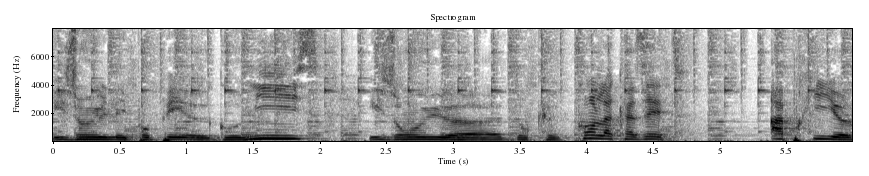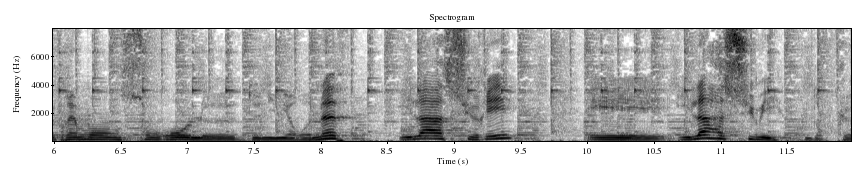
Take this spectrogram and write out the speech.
Ils ont eu l'épopée euh, Gomis. Ils ont eu euh, donc euh, quand la casette a pris vraiment son rôle de numéro 9, il a assuré et il a assumé. Donc euh,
